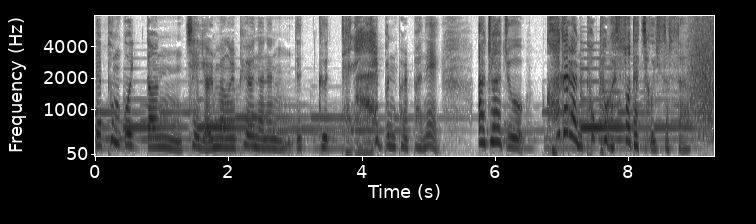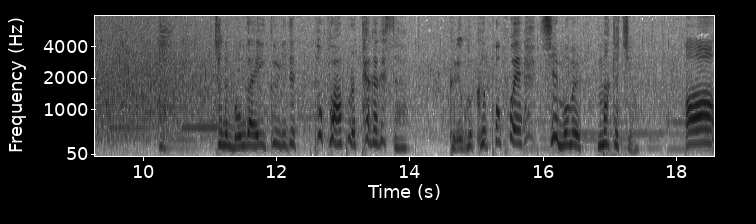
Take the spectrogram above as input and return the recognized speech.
때 품고 있던 제 열망을 표현하는 듯 그 드넓은 벌판에 아주 아주 커다란 폭포가 쏟아지고 있었어요. 아, 저는 뭔가에 이끌리듯 폭포 앞으로 다가갔어요. 그리고 그 폭포에 제 몸을 맡겼죠. 아,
